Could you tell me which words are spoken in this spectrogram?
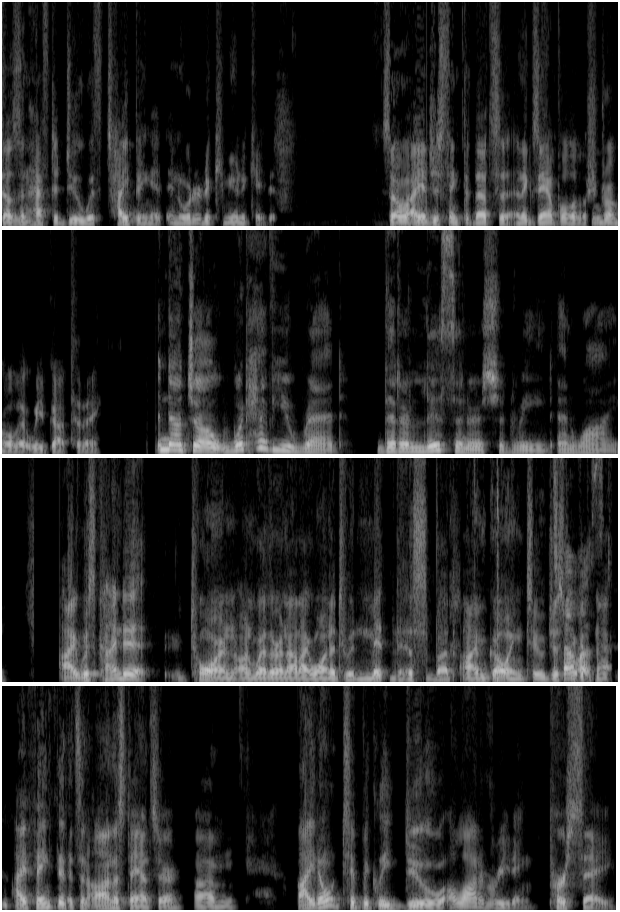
doesn't have to do with typing it in order to communicate it. So I just think that that's a, an example of a mm-hmm. struggle that we've got today. Now, Joe, what have you read that our listeners should read and why? I was kind of torn on whether or not I wanted to admit this, but I'm going to just Tell because I, I, think that it's an honest answer. Um, I don't typically do a lot of reading per se.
